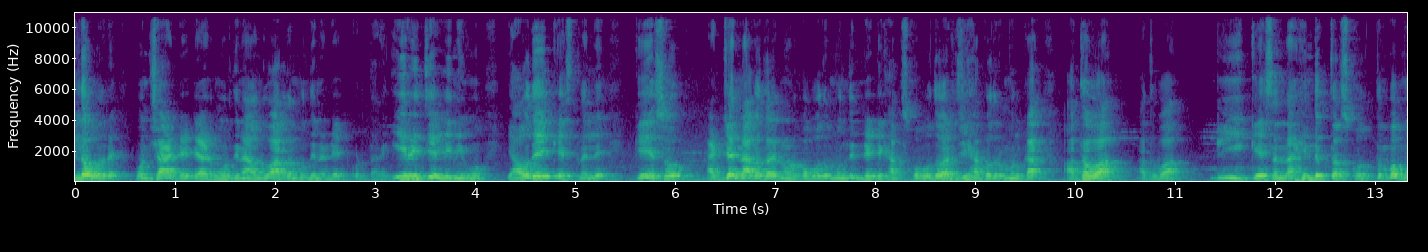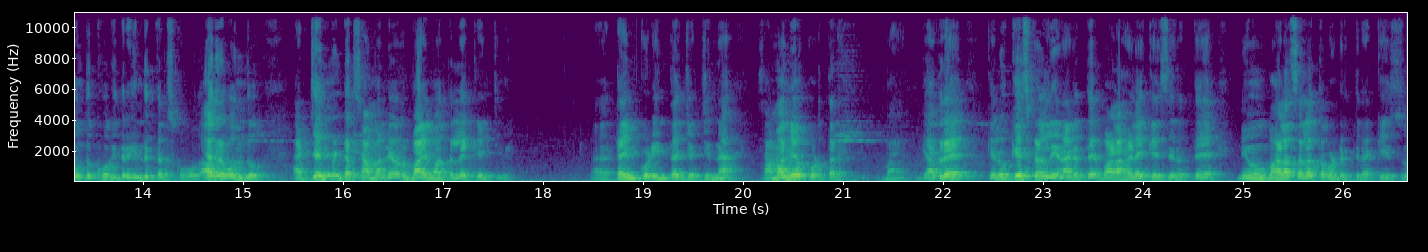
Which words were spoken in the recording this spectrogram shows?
ಇಲ್ಲದೆ ಹೋದರೆ ಒಂದು ಶಾರ್ಟ್ ಡೇಟ್ ಎರಡು, ಮೂರು ದಿನ, ಒಂದು ವಾರದ ಮುಂದಿನ ಡೇಟ್ ಕೊಡ್ತಾರೆ. ಈ ರೀತಿಯಲ್ಲಿ ನೀವು ಯಾವುದೇ ಕೇಸ್ನಲ್ಲಿ ಕೇಸು ಅಡ್ಜನ್ ಆಗೋದಾಗಿ ನೋಡ್ಕೋಬೋದು, ಮುಂದಿನ ಡೇಟಿಗೆ ಹಾಕ್ಸ್ಕೋಬೋದು, ಅರ್ಜಿ ಹಾಕೋದ್ರ ಮೂಲಕ. ಅಥವಾ ಅಥವಾ ಈ ಕೇಸನ್ನು ಹಿಂದಕ್ಕೆ ತರಿಸ್ಕೋದು ತುಂಬ ಮುಂದಕ್ಕೆ ಹೋಗಿದ್ರೆ ಹಿಂದಕ್ಕೆ ತರಿಸ್ಕೋಬೋದು. ಆದರೆ ಒಂದು ಅಡ್ಜಸ್ಟ್ಮೆಂಟ್ ಸಾಮಾನ್ಯವನ್ನು ಬಾಯಿ ಮಾತಲ್ಲೇ ಕೇಳ್ತೀವಿ. ಟೈಮ್ ಕೊಡಿ ಅಂತ ಜಡ್ಜನ್ನ ಸಾಮಾನ್ಯವಾಗಿ ಕೊಡ್ತಾರೆ ಬಾಯ್. ಆದರೆ ಕೆಲವು ಕೇಸ್ಗಳಲ್ಲಿ ಏನಾಗುತ್ತೆ? ಭಾಳ ಹಳೆ ಕೇಸ್ ಇರುತ್ತೆ. ನೀವು ಭಾಳ ಸಲ ತೊಗೊಂಡಿರ್ತೀರ ಕೇಸು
